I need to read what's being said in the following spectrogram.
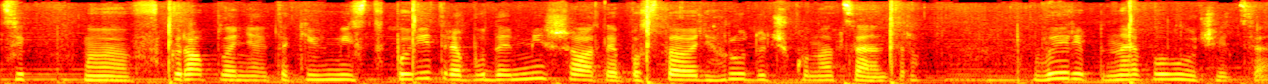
ці е, вкраплення, такий вміст повітря буде мішати, поставити грудочку на центр. Виріб не вийде.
